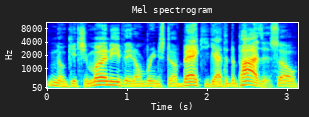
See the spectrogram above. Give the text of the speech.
You know, get your money. If they don't bring the stuff back, you got the deposit. So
